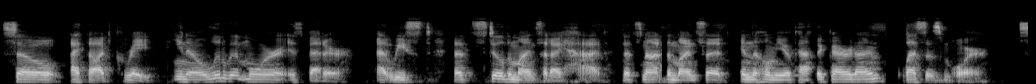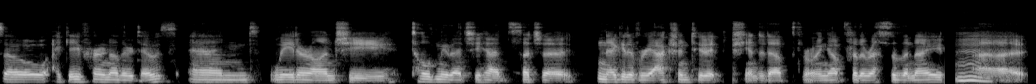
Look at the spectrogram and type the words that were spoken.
So I thought, great, you know, a little bit more is better. At least that's still the mindset I had. That's not the mindset in the homeopathic paradigm. Less is more. So I gave her another dose, and later on, she told me that she had such a negative reaction to it. She ended up throwing up for the rest of the night. Mm. Uh,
